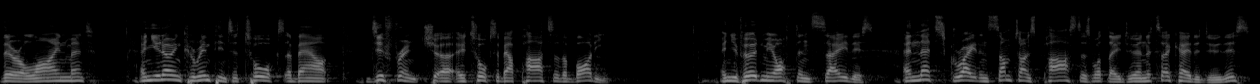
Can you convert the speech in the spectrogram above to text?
their alignment. And you know, in Corinthians, it talks about different, uh, it talks about parts of the body. And you've heard me often say this, and that's great. And sometimes pastors, what they do, and it's okay to do this,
